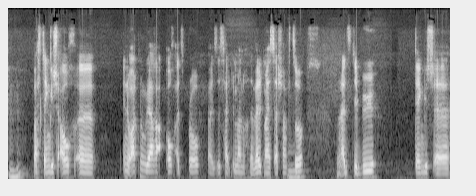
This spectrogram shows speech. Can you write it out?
Mhm. Was denke ich auch äh, in Ordnung wäre, auch als Pro, weil es ist halt immer noch eine Weltmeisterschaft mhm. so. Und als Debüt denke ich, äh,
